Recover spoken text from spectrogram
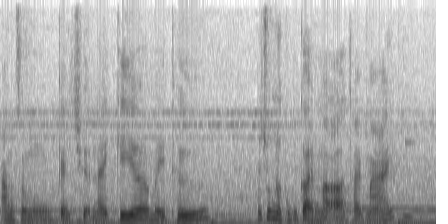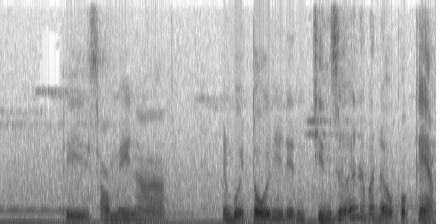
Ăn xong kể chuyện này kia, mấy thứ. Nói chung là cũng cởi mở, thoải mái. Thì sau mấy là đến buổi tối thì đến 9 rưỡi là bắt đầu có kèn,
